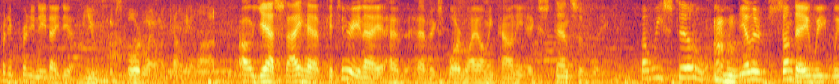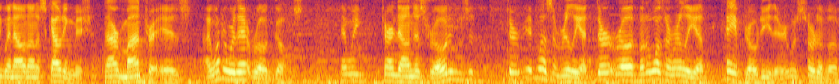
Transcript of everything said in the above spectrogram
pretty pretty neat idea. You've explored Wyoming County a lot. Oh, yes, I have. Kateri and I have, have explored Wyoming County extensively. But we still, the other Sunday, we, we went out on a scouting mission. And our mantra is, I wonder where that road goes. And we turned down this road. It was a dirt, it wasn't really a dirt road, but it wasn't really a paved road either. It was sort of a,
